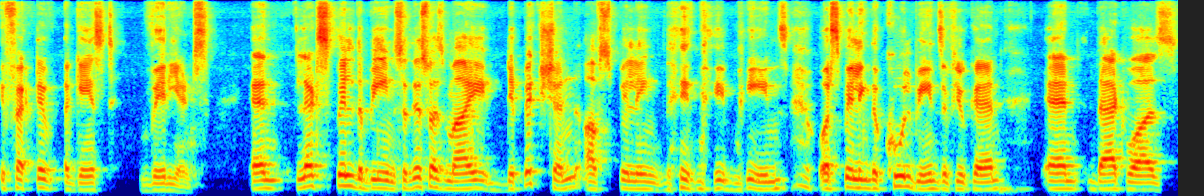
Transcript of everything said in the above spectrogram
effective against variants? And let's spill the beans. So this was my depiction of spilling the, the beans or spilling the cool beans, if you can. And that was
